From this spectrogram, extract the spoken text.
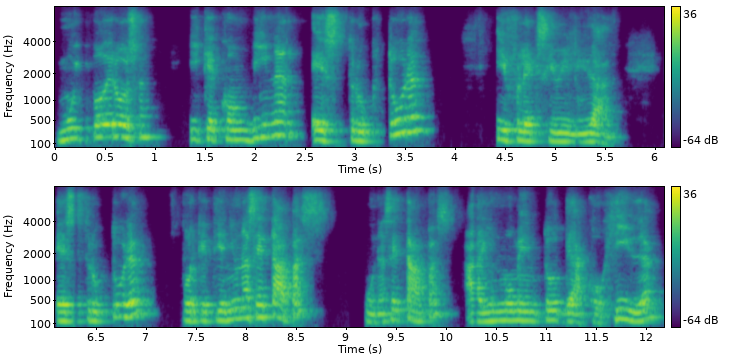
muy poderosa y que combina estructura y flexibilidad. Estructura porque tiene unas etapas, unas etapas, hay un momento de acogida,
